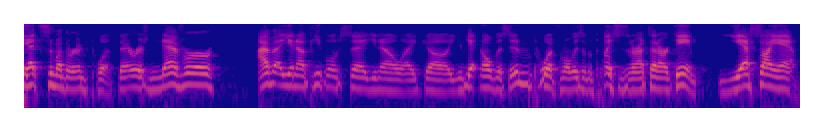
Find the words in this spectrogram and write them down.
Get some other input. There is never. I've you know people have said you know like uh, you're getting all this input from all these other places that are outside our game. Yes, I am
